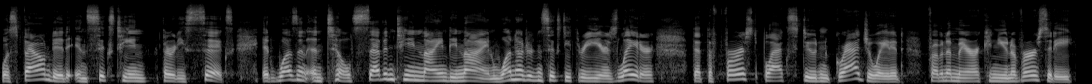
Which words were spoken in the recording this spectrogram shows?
was founded in 1636, it wasn't until 1799, 163 years later, that the first black student graduated from an American university.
